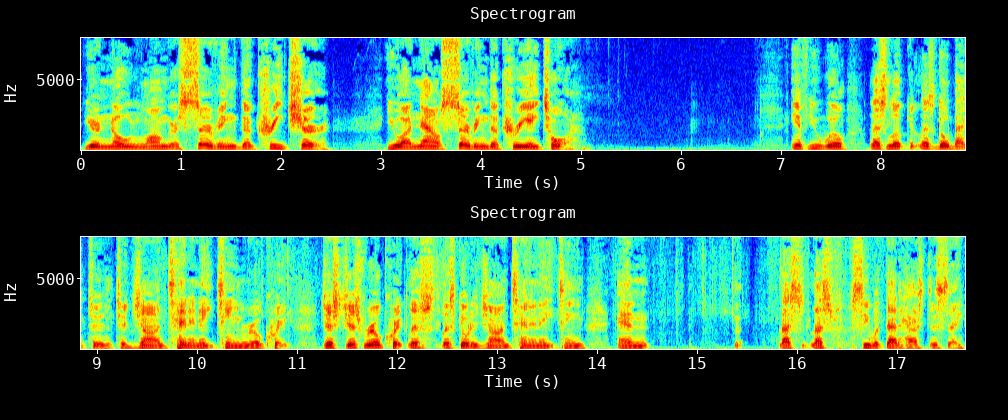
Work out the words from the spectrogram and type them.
you're no longer serving the creature. You are now serving the creator. if you will, let's look, let's go back to, to John 10 and 18 real quick. Just, just real quick. Let's, let's go to John 10 and 18 and let's, let's see what that has to say.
